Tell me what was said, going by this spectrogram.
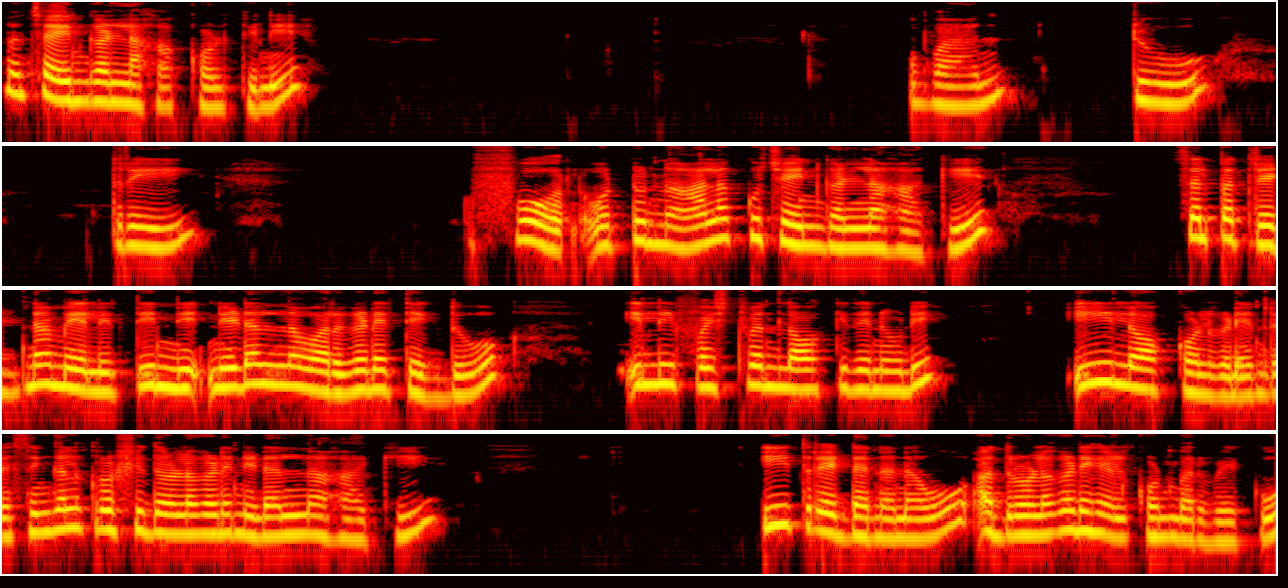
ನಾನು ಚೈನ್ಗಳನ್ನ ಹಾಕ್ಕೊಳ್ತೀನಿ ಒನ್ ಟೂ ತ್ರೀ ಫೋರ್ ಒಟ್ಟು ನಾಲ್ಕು ಚೈನ್ಗಳನ್ನ ಹಾಕಿ ಸ್ವಲ್ಪ ಥ್ರೆಡ್ನ ಮೇಲೆತ್ತಿ ನಿಡಲ್ನ ಹೊರಗಡೆ ತೆಗೆದು ಇಲ್ಲಿ ಫಸ್ಟ್ ಒಂದು ಲಾಕ್ ಇದೆ ನೋಡಿ. ಈ ಲಾಕ್ ಒಳಗಡೆ ಅಂದರೆ ಸಿಂಗಲ್ ಕ್ರೋಶದೊಳಗಡೆ ನಿಡಲ್ನ ಹಾಕಿ ಈ ಥ್ರೆಡ್ಡನ್ನು ನಾವು ಅದರೊಳಗಡೆ ಹೇಳ್ಕೊಂಡು ಬರಬೇಕು.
